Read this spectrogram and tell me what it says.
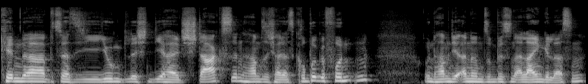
Kinder, beziehungsweise die Jugendlichen, die halt stark sind, haben sich halt als Gruppe gefunden und haben die anderen so ein bisschen allein gelassen.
